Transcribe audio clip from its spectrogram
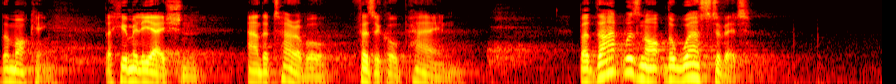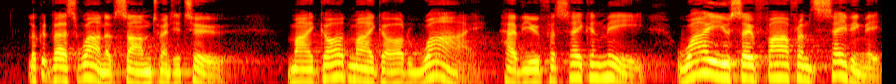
The mocking the humiliation, and the terrible physical pain. But that was not the worst of it. Look at verse 1 of Psalm 22. My God, my God, why have you forsaken me? Why are you so far from saving me,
